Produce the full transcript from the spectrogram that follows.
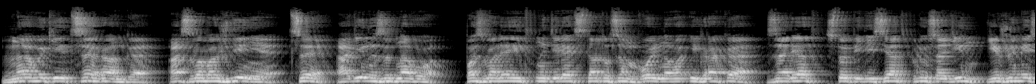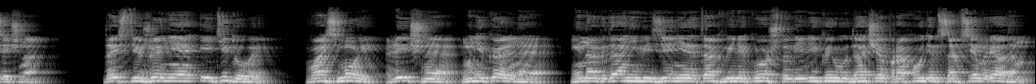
Навыки С-ранга, освобождение С, один из одного, позволяет наделять статусом вольного игрока, заряд 150 плюс 1 ежемесячно. Достижения и титулы. Восьмой, личное, уникальное, Иногда невезение так велико, что великая удача проходит совсем рядом.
